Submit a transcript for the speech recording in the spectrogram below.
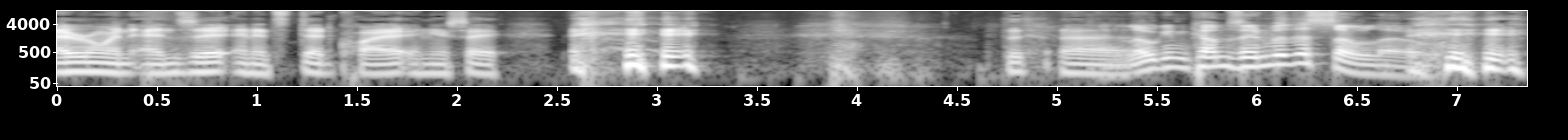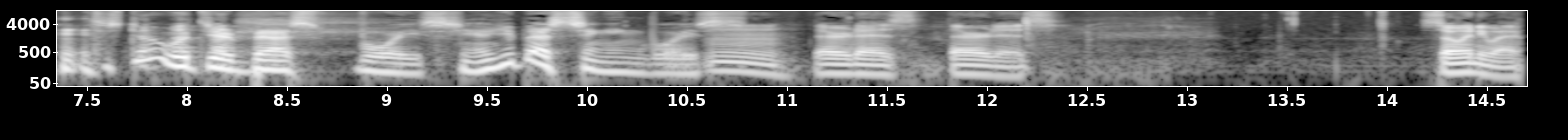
Everyone ends it and it's dead quiet, and you say, the, uh, Logan comes in with a solo. Just do it with your best voice. You know, your best singing voice. Mm, there it is. There it is. So anyway,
